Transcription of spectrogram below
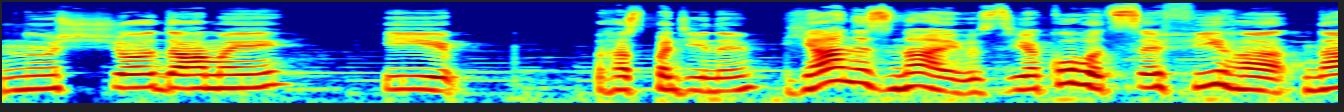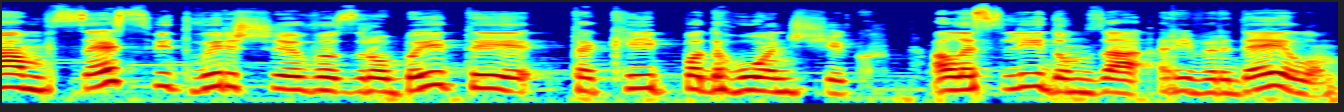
Ну що, дами і господіни, я не знаю, з якого це фіга нам всесвіт вирішив зробити такий подгонщик. Але слідом за Рівердейлом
